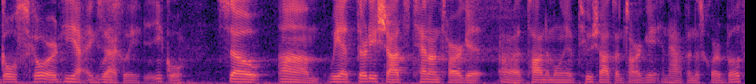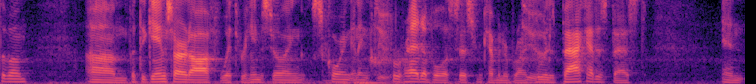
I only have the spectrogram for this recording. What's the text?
goals scored. Yeah, was exactly. equal. So um, we had 30 shots, 10 on target. Uh, Tottenham only have two shots on target and happened to score both of them. Um, but the game started off with Raheem Sterling scoring an incredible assist from Kevin De Bruyne, who Dude. is back at his best. And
